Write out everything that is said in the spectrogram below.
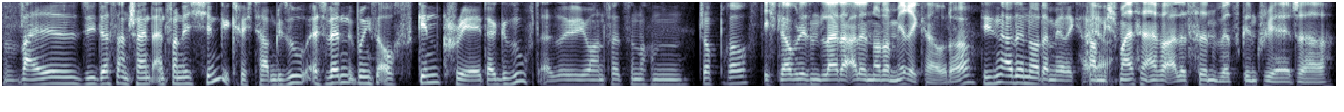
weil sie das anscheinend einfach nicht hingekriegt haben. Die es werden übrigens auch Skin Creator gesucht, also Johann, falls du noch einen Job brauchst? Ich glaube, die sind leider alle in Nordamerika, oder? Die sind alle in Nordamerika. Komm, ja. ich schmeiße einfach alles hin, wird Skin Creator.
